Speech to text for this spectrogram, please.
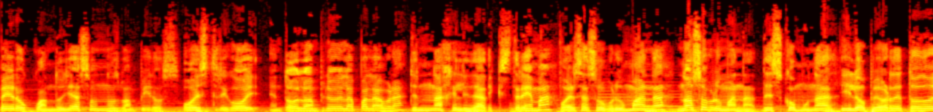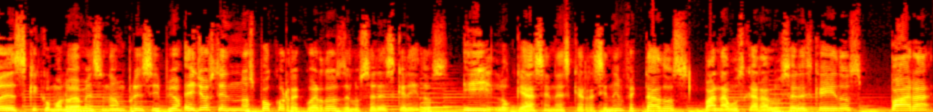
pero cuando ya son unos vampiros o Strigoi en todo lo amplio de la palabra tienen una agilidad extrema, fuerza sobrehumana, no sobrehumana, descomunal. Y lo peor de todo es que, como lo había mencionado en principio, ellos tienen unos pocos recuerdos de los seres queridos. Y lo que hacen es que recién infectados van a buscar a los seres queridos para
